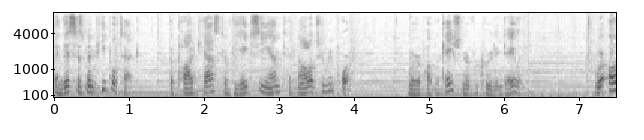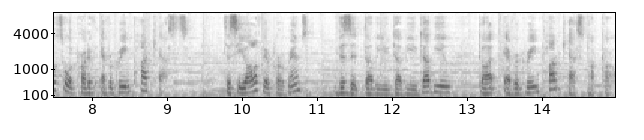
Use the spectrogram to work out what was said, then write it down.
And this has been People Tech, the podcast of the HCM Technology Report. We're a publication of Recruiting Daily. We're also a part of Evergreen Podcasts. To see all of their programs, visit www.evergreenpodcast.com.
